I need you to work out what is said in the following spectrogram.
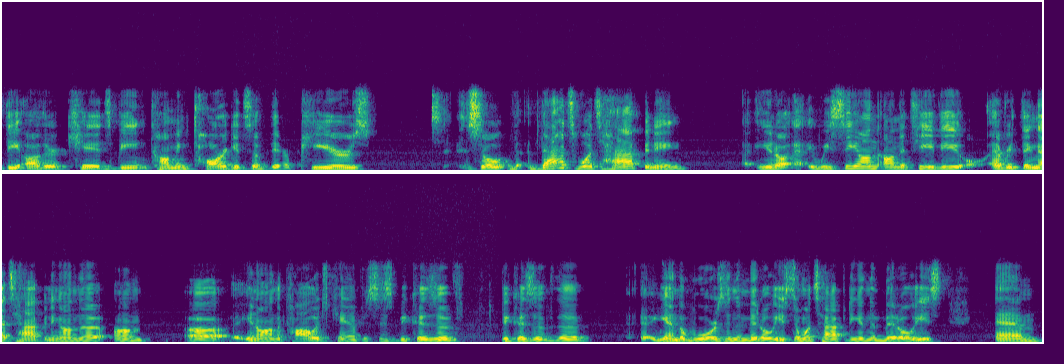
the other kids becoming targets of their peers. So th- that's what's happening you know we see on on the tv everything that's happening on the um uh you know on the college campuses because of because of the again the wars in the Middle East and what's happening in the Middle East, and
